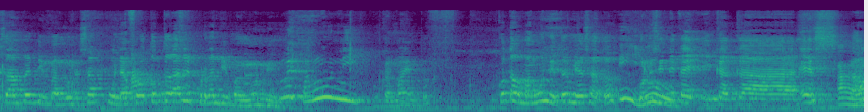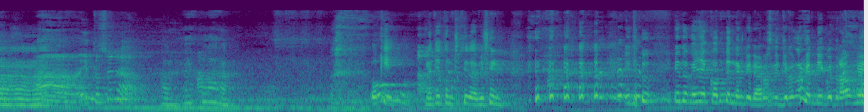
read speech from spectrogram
Sampai dimanguni. Saya punya foto tuh ada pernah dimanguni. Manguni. Bukan main tuh. Kau tahu manguni tuh biasa tuh? Iyo. Polisinya kayak IKKS. Ah. tau? Nah, itu sudah. Alah. Oke, nanti tunggu cerita habis ini. Itu kayaknya konten yang tidak harus diceritakan di ikut rame.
